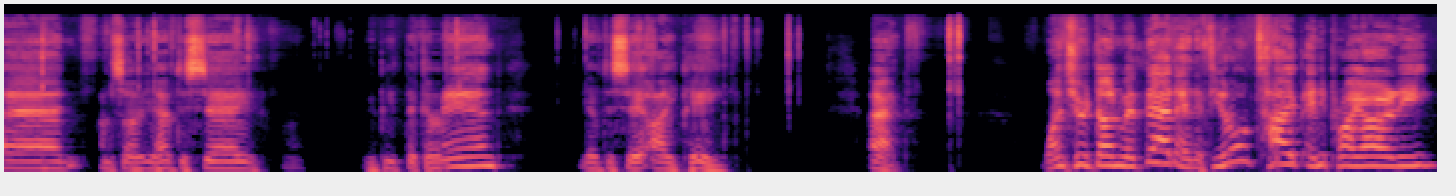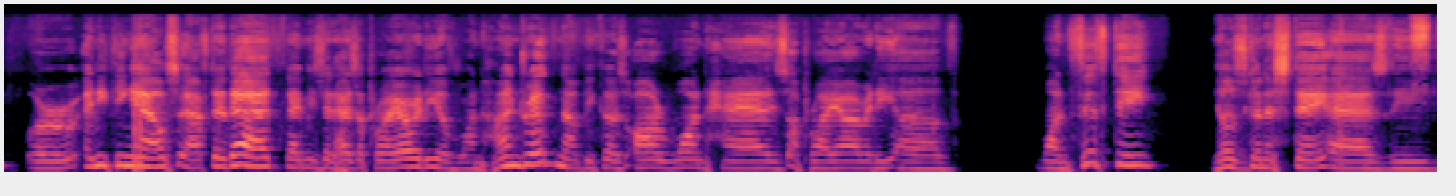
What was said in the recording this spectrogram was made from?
and i'm sorry you have to say repeat the command you have to say ip all right once you're done with that and if you don't type any priority or anything else after that that means it has a priority of 100 now because r1 has a priority of 150 he's going to stay as the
